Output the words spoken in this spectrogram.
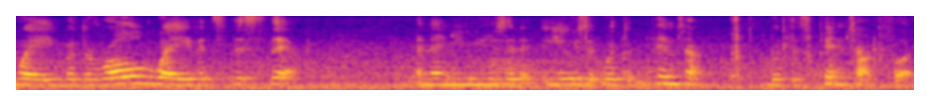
wave, but the rolled wave, it's this thick. And then you use it, use it with the pin tuck, with this pin tuck foot.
